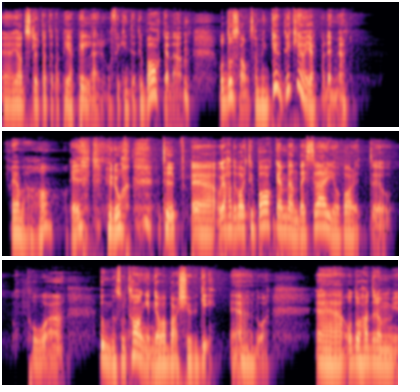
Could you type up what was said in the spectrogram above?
Uh, jag hade slutat äta p-piller och fick inte tillbaka den. Och då sa hon så här, men gud det kan jag hjälpa dig med. Och jag bara, jaha, okej, hur då? typ. Eh, och jag hade varit tillbaka en vända i Sverige och varit eh, på ungdomsmottagningen, jag var bara 20 eh, mm. då. Och då hade de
